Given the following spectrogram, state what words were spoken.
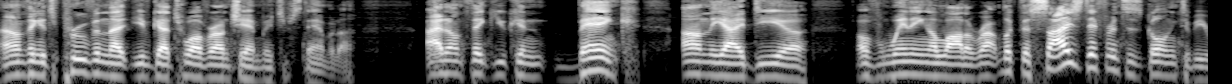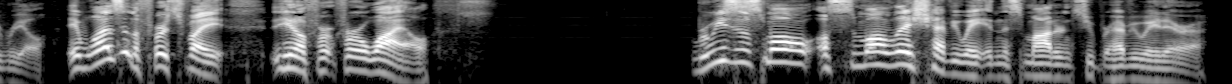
I don't think it's proven that you've got 12 round championship stamina. I don't think you can bank on the idea of winning a lot of rounds. Look, the size difference is going to be real. It was in the first fight, you know, for, for a while. Ruiz is a small, a smallish heavyweight in this modern super heavyweight era.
